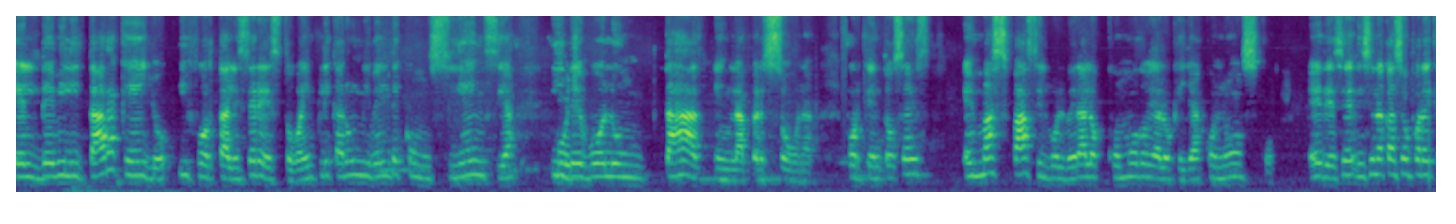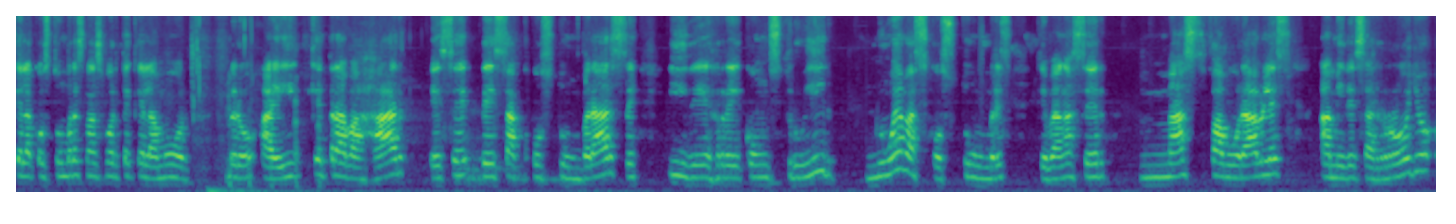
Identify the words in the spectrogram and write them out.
el debilitar aquello y fortalecer esto va a implicar un nivel de conciencia y de voluntad en la persona, porque entonces es más fácil volver a lo cómodo y a lo que ya conozco. Eh, dice, dice una canción por ahí que la costumbre es más fuerte que el amor, pero hay que trabajar ese desacostumbrarse y de reconstruir nuevas costumbres que van a ser más favorables a mi desarrollo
